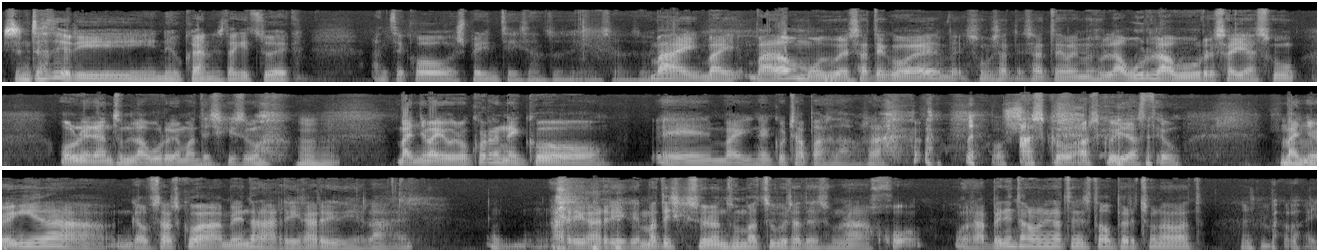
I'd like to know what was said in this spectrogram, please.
Sentsazio hori neukan, ez dakit zuek antzeko esperientzia izan zuen. Zuen. Bai, bai, badao modu esateko, eh? Zu esate, esate bai, labur, labur, esaiazu, hori erantzun labur ematezkizu. Mhm. Baina bai, orokorren nahiko, eh, bai, nahiko txapaz da, Oso. asko, asko idazteu. Baina egia da, gauza asko benetan harrigarri diela, eh? Harrigarri, ematezkizu erantzun batzuk esatezuna, jo, osea, benetan horrenatzen ez dago pertsona bat. ba, bai.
